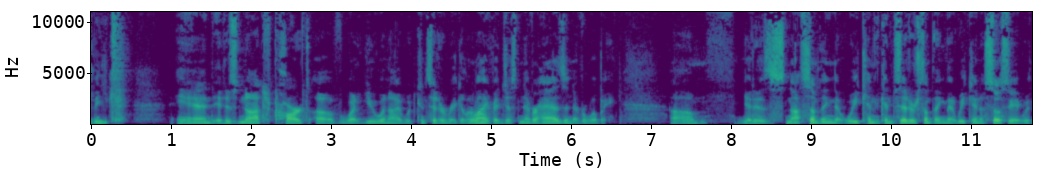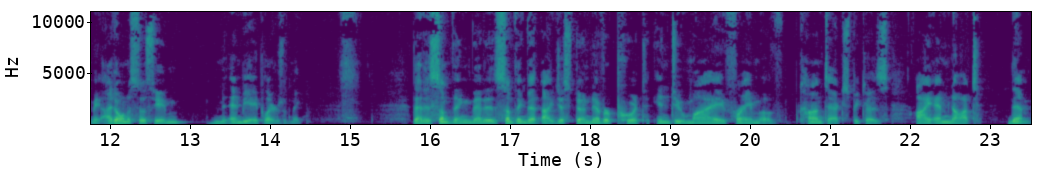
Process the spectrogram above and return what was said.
elite and it is not part of what you and I would consider regular life. It just never has and never will be. Um, it is not something that we can consider something that we can associate with me. I don't associate NBA players with me. That is something that is something that I just uh, never put into my frame of context because I am not them.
